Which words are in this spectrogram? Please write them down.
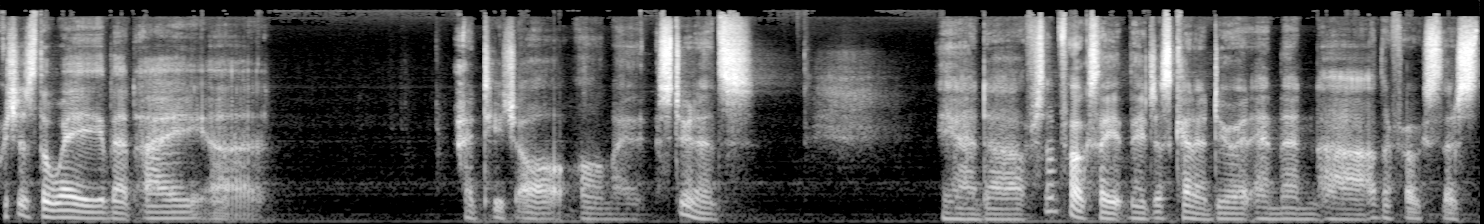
which is the way that I uh, I teach all, all my students. And uh, for some folks, they, they just kind of do it. And then uh, other folks, there's,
